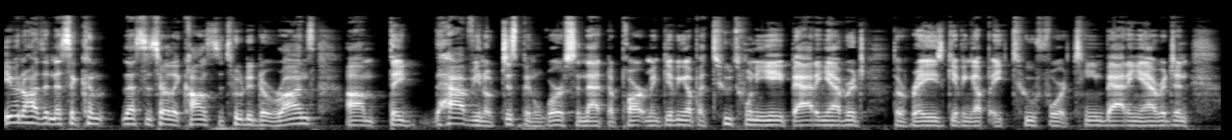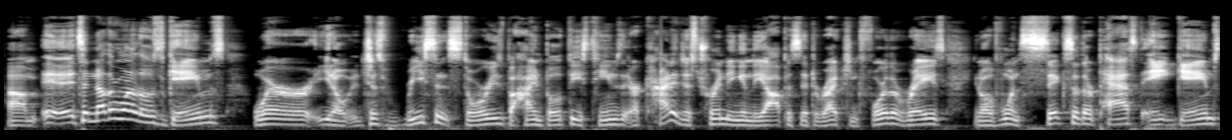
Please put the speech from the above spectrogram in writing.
even though it hasn't necessarily constituted to runs, um, they have you know just been worse in that department, giving up a 228 batting average. The Rays giving up a 214 batting average, and um, it, it's another one of those games where you know just recent stories behind both these teams are kind kind of just trending in the opposite direction. For the Rays, you know, have won six of their past eight games.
